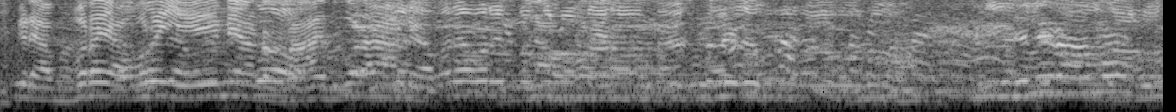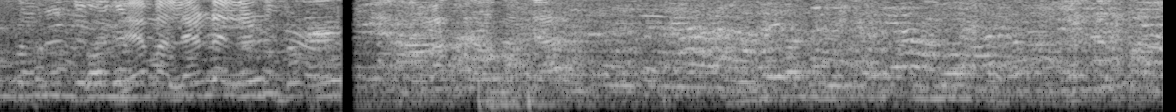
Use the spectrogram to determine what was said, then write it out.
ఇక్కడ ఎవరు ఎవరు ఏమి అంటారు నాది కూడా ఎవరు ఎవరు? చెల్లి రాము ఏమా లేండి Thank you.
